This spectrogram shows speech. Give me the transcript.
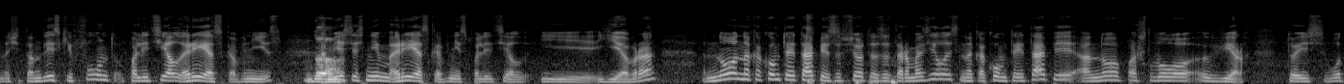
Значит, английский фунт полетел резко вниз. Да. Вместе с ним резко вниз полетел и евро. Но на каком-то этапе все это затормозилось, на каком-то этапе оно пошло вверх. То есть вот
